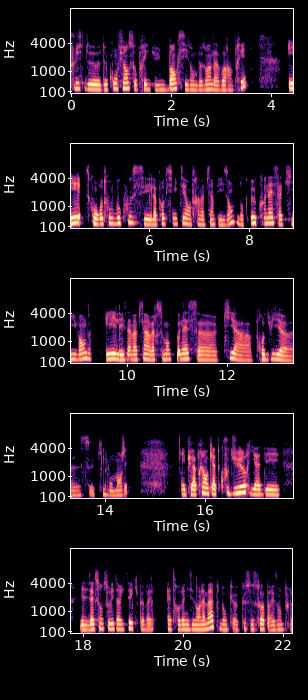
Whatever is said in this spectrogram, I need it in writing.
plus de, confiance auprès d'une banque s'ils ont besoin d'avoir un prêt. Et ce qu'on retrouve beaucoup, c'est la proximité entre amapiens paysans. Donc, eux connaissent à qui ils vendent et les amapiens, inversement, connaissent euh, qui a produit euh, ce qu'ils vont manger. Et puis après, en cas de coup dur, il y a des, il y a des actions de solidarité qui peuvent être organisées dans la map. Donc, euh, que ce soit par exemple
